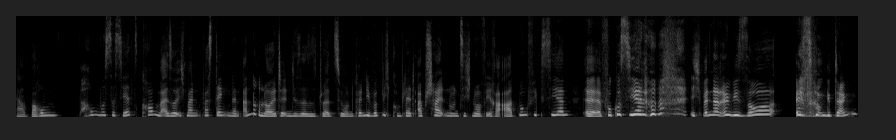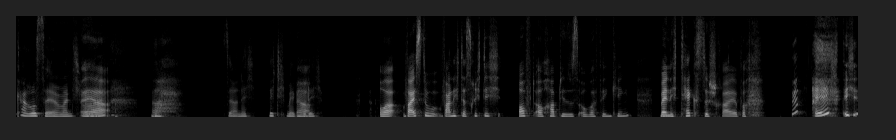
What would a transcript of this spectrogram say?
ja, warum warum muss das jetzt kommen? Also ich meine, was denken denn andere Leute in dieser Situation? Können die wirklich komplett abschalten und sich nur auf ihre Atmung fixieren, äh, fokussieren? Ich bin dann irgendwie so in so einem Gedankenkarussell manchmal. Ja. ja. ist ja nicht. Richtig merkwürdig. Ja. Oh, weißt du, wann ich das richtig oft auch habe, dieses Overthinking? Wenn hm? ich Texte schreibe. Echt? Ich,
